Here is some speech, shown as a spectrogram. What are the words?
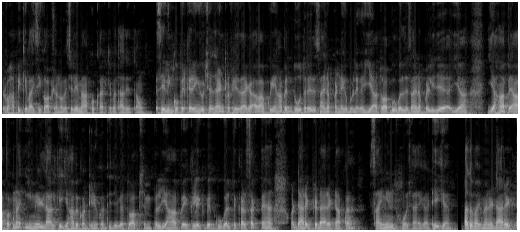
फिर वहाँ पे के का ऑप्शन होगा। चलिए मैं आपको करके बता देता हूँ। ऐसे लिंक ओपन करेंगे, कुछ ऐसा इंटरफेस आएगा। अब आपको यहाँ पर दो तरह से साइनअप करने को बोलेगा। या तो आप गूगल से साइनअप कर लीजिए, या यहाँ पर आप अपना ई डाल के यहाँ पर कंटिन्यू कर दीजिएगा। तो आप सिंपल यहाँ पर क्लिक विद गूगल पे कर सकते हैं और डायरेक्ट डायरेक्ट आपका साइन इन हो जाएगा ठीक है? हाँ तो भाई मैंने डायरेक्ट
